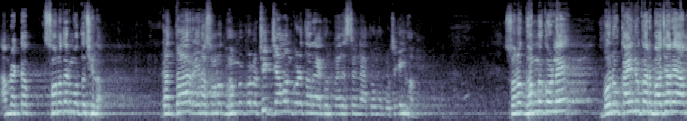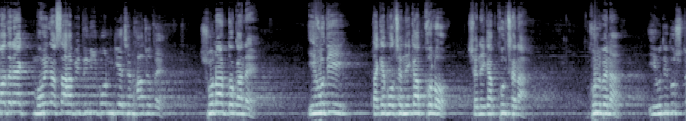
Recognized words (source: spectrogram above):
আমরা একটা সনদের মধ্যে ছিলাম। গাদ্দার, এরা সনদ ভঙ্গ করল। ঠিক যেমন করে তারা এখন প্যালেস্টাইনে আক্রমণ করছে, এইভাবে। সনদ ভঙ্গ করলে বনু কাইনুকার বাজারে আমাদের এক মহিলা সাহাবি তিনি বোন গিয়েছেন হাজতে, সোনার দোকানে। ইহুদি তাকে বলছে, নিকাব খোলো। সে নিকাব খুলছে না, খুলবে না। ইহুদি দুষ্ট,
